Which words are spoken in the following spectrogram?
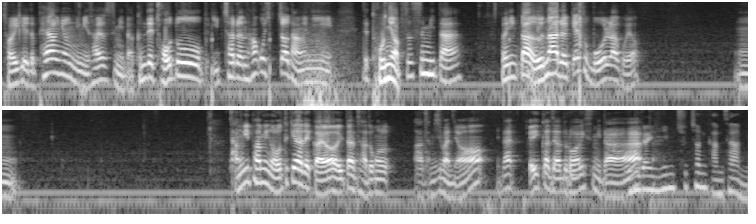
저희 길드 패양형님이 사셨습니다. 근데 저도 입찰은 하고 싶죠 당연히. 근데 돈이 없었습니다. 그러니까 은하를 계속 모으려고요. 음. 장비 파밍을 어떻게 해야 될까요? 일단 자동으로 아 잠시만요. 일단 여기까지 하도록 하겠습니다. 문다이님 추천 감사합니다.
